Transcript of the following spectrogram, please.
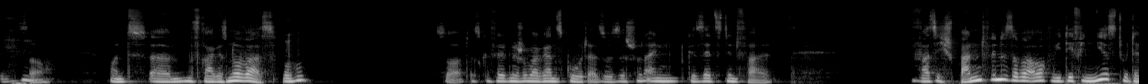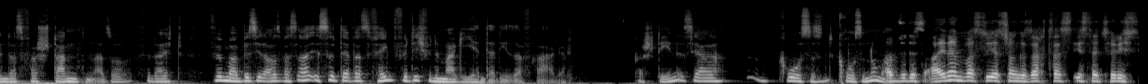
Mhm. So. Und ähm, eine Frage ist nur was. Mhm. So, das gefällt mir schon mal ganz gut. Also es ist schon ein Gesetz den Fall was ich spannend finde, ist aber auch, wie definierst du denn das Verstanden? Also vielleicht führ mal ein bisschen aus, was ist so der, was fängt für dich für eine Magie hinter dieser Frage? Verstehen ist ja eine große, große Nummer. Also das eine, was du jetzt schon gesagt hast, ist natürlich,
